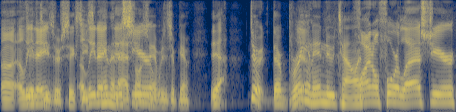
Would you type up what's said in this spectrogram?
uh, Elite 1950s Eight, or 60s Elite in the this national year. championship game. Yeah, dude, they're bringing Yeah. in new talent. Final Four last year.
